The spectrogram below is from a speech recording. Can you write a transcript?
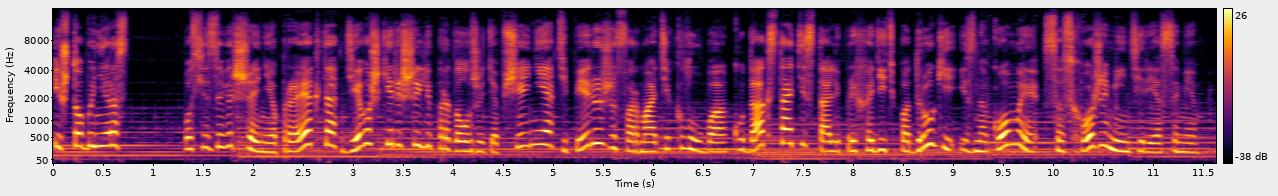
И чтобы не рас... После завершения проекта девушки решили продолжить общение теперь уже в формате клуба, куда, кстати, стали приходить подруги и знакомые со схожими интересами.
